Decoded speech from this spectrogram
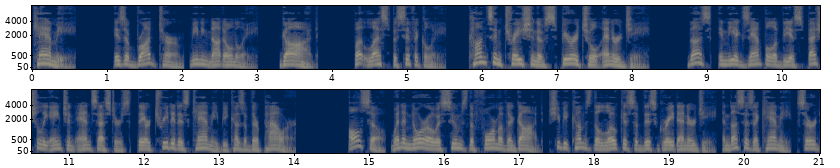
kami is a broad term, meaning not only God, but less specifically, concentration of spiritual energy. Thus, in the example of the especially ancient ancestors, they are treated as kami because of their power. Also, when a Noro assumes the form of a god, she becomes the locus of this great energy, and thus as a kami, surd.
